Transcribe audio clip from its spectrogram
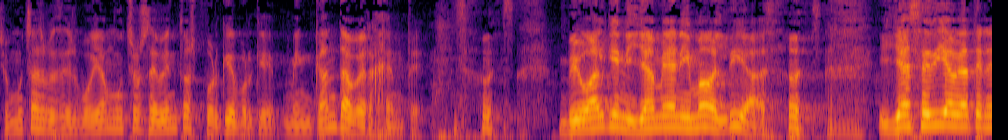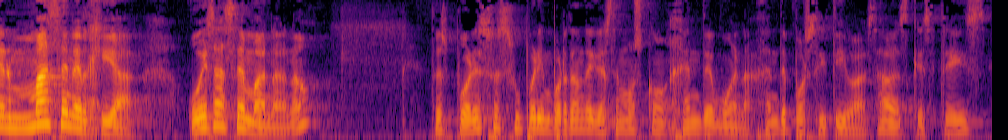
Yo muchas veces voy a muchos eventos, ¿por qué? Porque me encanta ver gente. Veo a alguien y ya me ha animado el día, Y ya ese día voy a tener más energía. O esa semana, ¿no? Entonces, por eso es súper importante que estemos con gente buena, gente positiva, ¿sabes? Que estéis,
